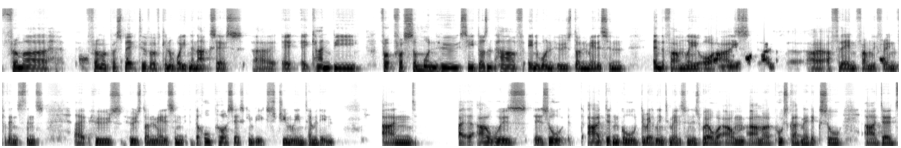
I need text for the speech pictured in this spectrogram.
from a from a perspective of kind of widening access, uh, it, it can be for, for someone who, say, doesn't have anyone who's done medicine in the family or has a, a friend, family friend, for instance, uh, who's who's done medicine. The whole process can be extremely intimidating, and I, I, was so I didn't go directly into medicine as well. I'm I'm a postgrad medic, so I did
